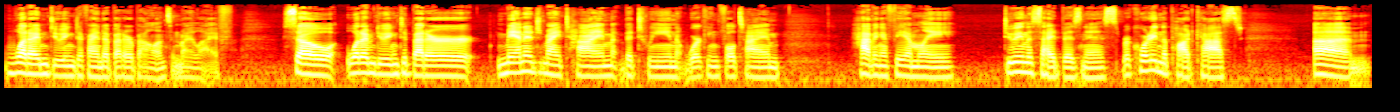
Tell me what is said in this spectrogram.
what I'm doing to find a better balance in my life. So, what I'm doing to better manage my time between working full time, having a family, doing the side business, recording the podcast, um,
